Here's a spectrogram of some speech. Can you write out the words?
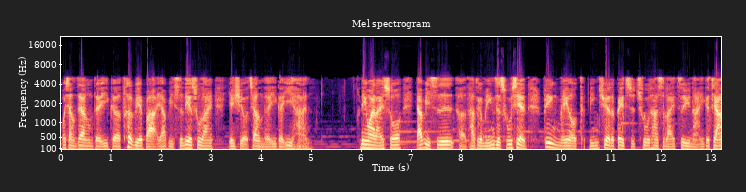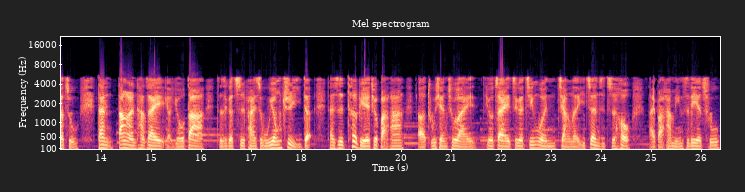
我想这样的一个特别把亚比斯列出来，也许有这样的一个意涵。另外来说，亚比斯，呃，他这个名字出现，并没有明确的被指出他是来自于哪一个家族，但当然他在犹大的这个支派是毋庸置疑的，但是特别就把他呃凸显出来，又在这个经文讲了一阵子之后，来把他名字列出，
